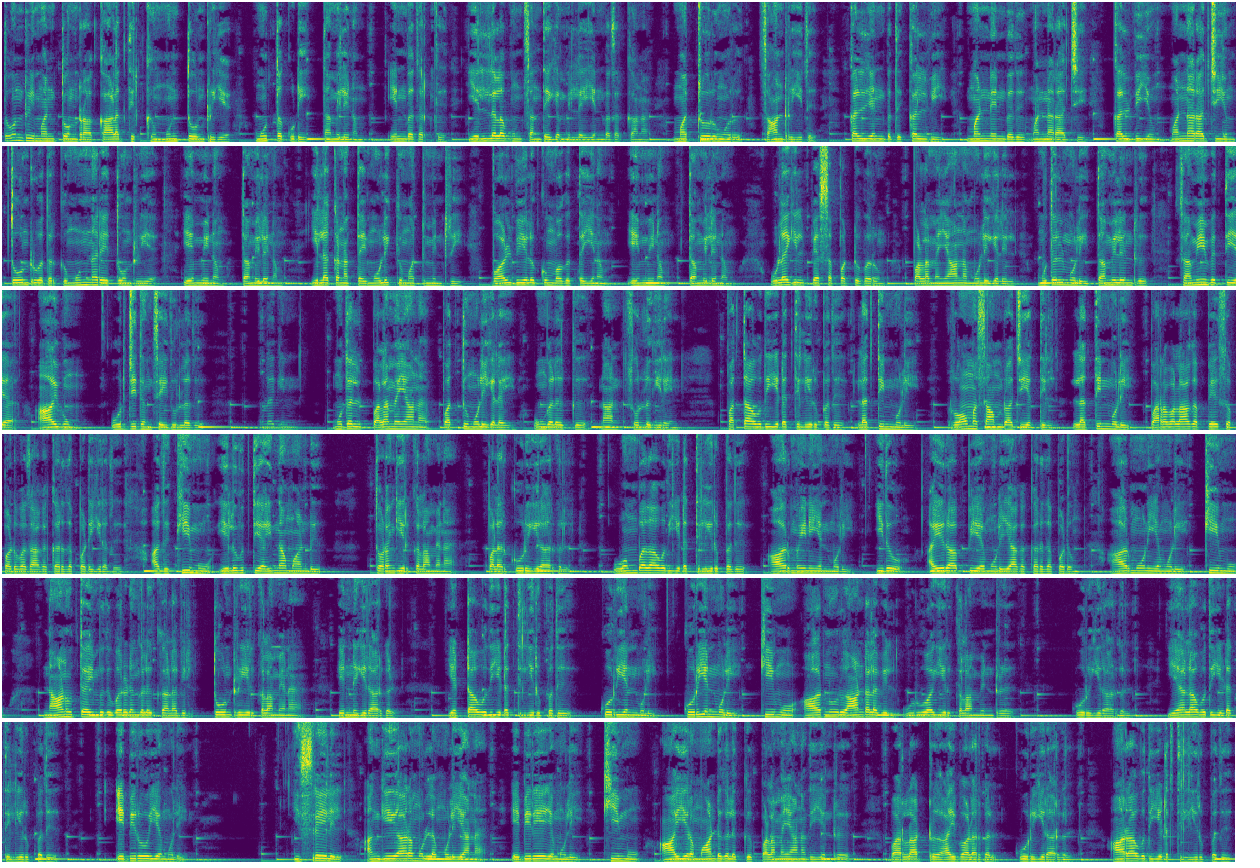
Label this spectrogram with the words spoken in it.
தோன்றி மண் தோன்றா காலத்திற்கு முன் தோன்றிய மூத்த குடி தமிழினம் என்பதற்கு எல்லளவும் சந்தேகமில்லை என்பதற்கான மற்றொரு ஒரு சான்று இது. கல் என்பது கல்வி மண் என்பது மன்னராட்சி. கல்வியும் மன்னராட்சியும் தோன்றுவதற்கு முன்னரே தோன்றிய எம்மினம் தமிழினம். இலக்கணத்தை மொழிக்கு மட்டுமின்றி வாழ்வியலுக்கும் வகுத்த இனம் எம்மினம் தமிழினம். உலகில் பேசப்பட்டு வரும் பழமையான மொழிகளில் முதல் மொழி தமிழென்று சமீபத்திய ஆய்வும் ஊர்ஜிதம் செய்துள்ளது. உலகின் முதல் பழமையான பத்து மொழிகளை உங்களுக்கு நான் சொல்லுகிறேன். பத்தாவது இடத்தில் இருப்பது லத்தீன் மொழி. ரோம சாம்ராஜ்யத்தில் லத்தீன் மொழி பரவலாக பேசப்படுவதாக கருதப்படுகிறது. அது கிமு எழுபத்தி ஐந்தாம் ஆண்டு தொடங்கியிருக்கலாம் என பலர் கூறுகிறார்கள். ஒன்பதாவது இடத்தில் இருப்பது ஆர்மேனியன் மொழி. இதோ ஐரோப்பிய மொழியாக கருதப்படும் ஆர்மோனிய மொழி கிமு நானூற்றி ஐம்பது வருடங்களுக்கு அளவில் தோன்றியிருக்கலாம் என எண்ணுகிறார்கள். எட்டாவது இடத்தில் இருப்பது கொரியன் மொழி. கொரியன் மொழி கிமு ஆறுநூறு ஆண்டளவில் உருவாகியிருக்கலாம் என்று கூறுகிறார்கள். ஏழாவது இடத்தில் இருப்பது எபிரோய மொழி. இஸ்ரேலில் அங்கீகாரம் உள்ள மொழியான எபிரேய மொழி கிமு ஆயிரம் ஆண்டுகளுக்கு பழமையானது என்று வரலாற்று ஆய்வாளர்கள் கூறுகிறார்கள். ஆறாவது இடத்தில் இருப்பது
